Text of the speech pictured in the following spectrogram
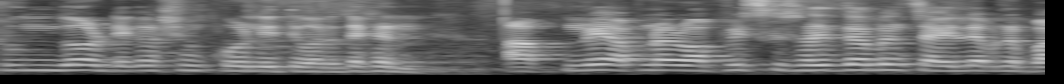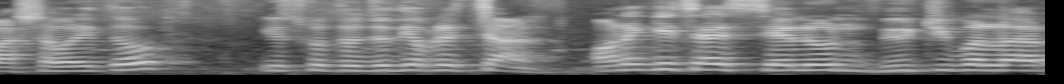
সুন্দর ডেকোরেশন করে নিতে পারে। দেখেন আপনি আপনার অফিসকে সাজাতে পারবেন চাইলে আপনার বাসা বাড়িতেও ইউজ করতে যদি আপনি চান অনেকেই চায় সেলুন বিউটি পার্লার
